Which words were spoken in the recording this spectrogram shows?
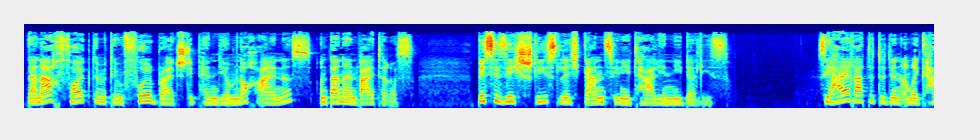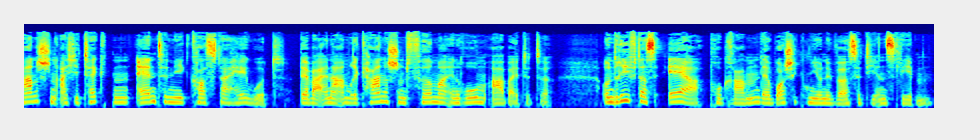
Danach folgte mit dem Fulbright-Stipendium noch eines und dann ein weiteres, bis sie sich schließlich ganz in Italien niederließ. Sie heiratete den amerikanischen Architekten Anthony Costa Haywood, der bei einer amerikanischen Firma in Rom arbeitete, und rief das AIR-Programm der Washington University ins Leben,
